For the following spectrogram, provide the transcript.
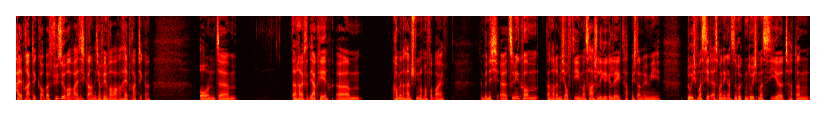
Heilpraktiker. Ob er Physio war, weiß ich gar nicht. Auf jeden Fall war er Heilpraktiker. Und ähm, dann hat er gesagt, ja, okay, ähm, komm in einer halben Stunde nochmal vorbei. Dann bin ich äh, zu ihm gekommen, dann hat er mich auf die Massageliege gelegt, hat mich dann irgendwie durchmassiert, erstmal den ganzen Rücken durchmassiert, hat dann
